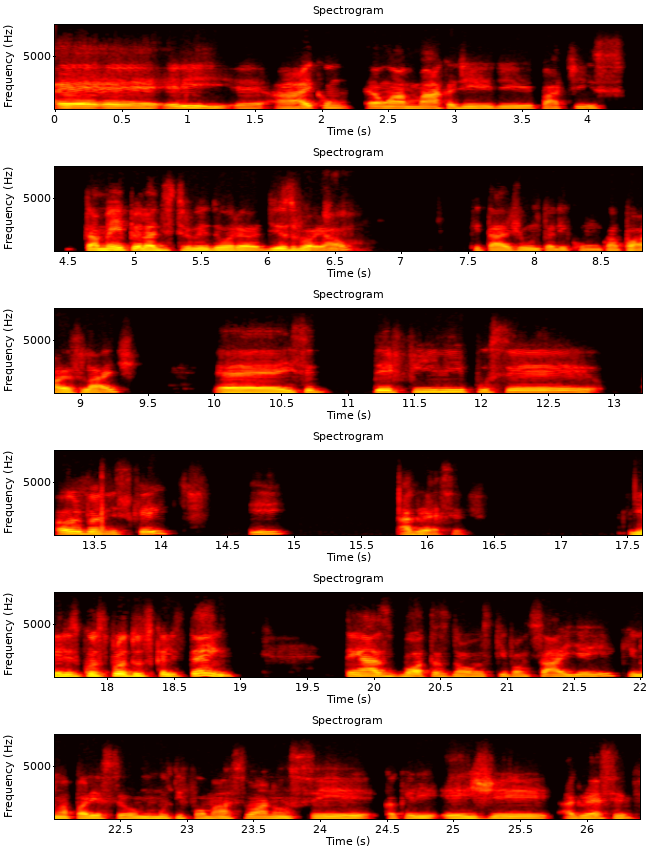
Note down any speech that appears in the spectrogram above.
é, é, ele, é, a Icon é uma marca de, de patins também pela distribuidora Disroyal, que está junto ali com, com a Power Slide, é, e se define por ser urban skate e aggressive. E eles, com os produtos que eles têm, tem as botas novas que vão sair aí, que não apareceu muita informação, a não ser com aquele EG Aggressive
